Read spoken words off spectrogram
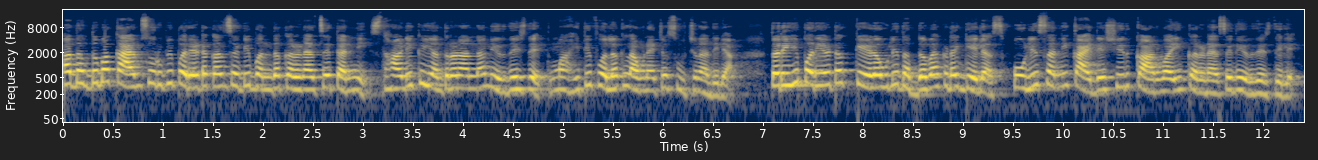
हा धबधबा कायमस्वरूपी पर्यटकांसाठी बंद करण्याचे त्यांनी स्थानिक यंत्रणांना निर्देश देत माहिती फलक लावण्याच्या सूचना दिल्या. तरीही पर्यटक केळवली धबधब्याकडे गेल्यास पोलिसांनी कायदेशीर कारवाई करण्याचे निर्देश दिले.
